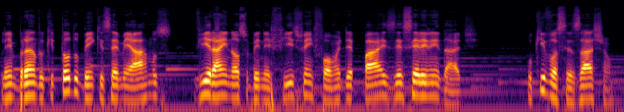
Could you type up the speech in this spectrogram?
lembrando que todo bem que semearmos virá em nosso benefício em forma de paz e serenidade. O que vocês acham?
